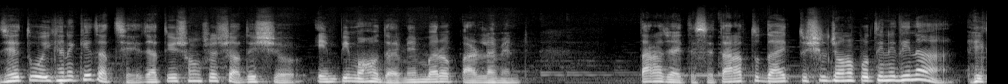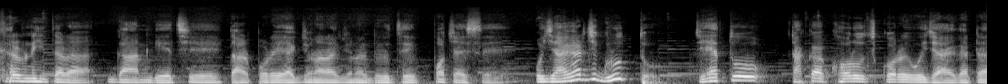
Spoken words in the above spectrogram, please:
যেহেতু ওইখানে কে যাচ্ছে? জাতীয় সংসদ সদস্য, এমপি মহোদয়, মেম্বার অফ পার্লামেন্ট। তারা যাইতেছে। তারা তো দায়িত্বশীল জনপ্রতিনিধি না। এই কারণেই তারা গান গেয়েছে, তারপরে একজন আর একজনের বিরুদ্ধে পচাইছে। ওই জায়গার যে গুরুত্ব, যে এত টাকা খরচ করে ওই জায়গাটা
